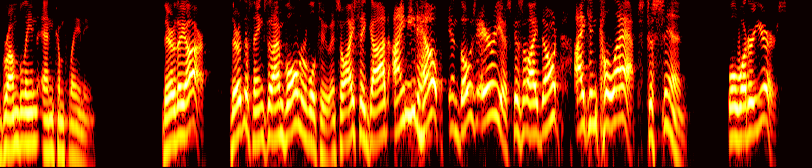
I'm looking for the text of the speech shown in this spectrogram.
grumbling and complaining. There they are. They're the things that I'm vulnerable to. And so I say, God, I need help in those areas because if I don't, I can collapse to sin. Well, what are yours?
